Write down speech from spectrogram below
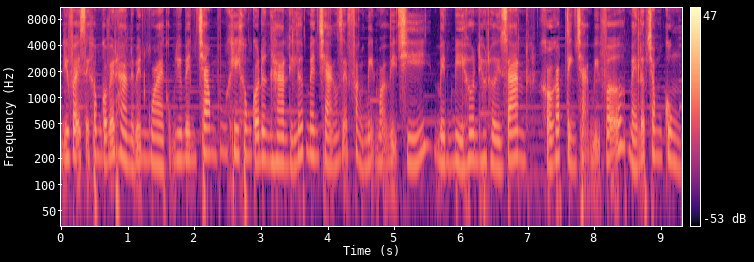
Như vậy sẽ không có vết hàn ở bên ngoài cũng như bên trong. Khi không có đường hàn thì lớp men trắng sẽ phẳng mịn mọi vị trí, bền bỉ hơn theo thời gian, khó gặp tình trạng bị vỡ, mẻ lớp trong cùng.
